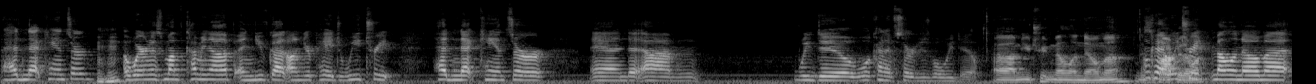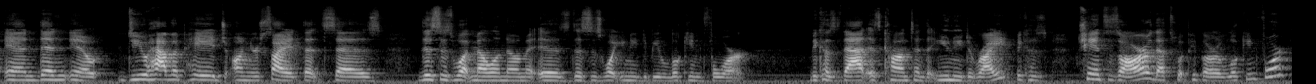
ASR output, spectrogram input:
head and neck cancer mm-hmm. awareness month coming up, and you've got on your page, we treat head and neck cancer and um, we do what kind of surgeries will we do um, you treat melanoma okay we treat one. melanoma and then you know do you have a page on your site that says this is what melanoma is this is what you need to be looking for because that is content that you need to write because chances are that's what people are looking for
